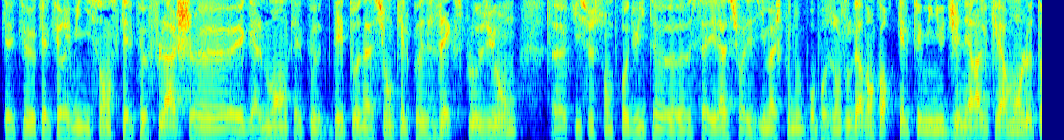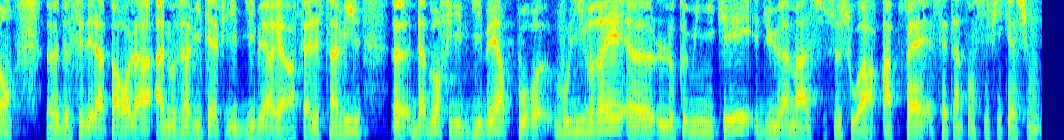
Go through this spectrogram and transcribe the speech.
quelques, quelques réminiscences, quelques flashs euh, également, quelques détonations, quelques explosions euh, qui se sont produites ça et là sur les images que nous proposons. Je vous garde encore quelques minutes, Général Clermont, le temps de céder la parole à, nos invités, à Philippe Guibert et à Raphaël Steinville. D'abord, Philippe Guibert, pour vous livrer le communiqué du Hamas ce soir, après cette intensification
